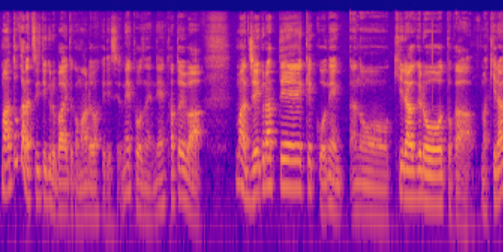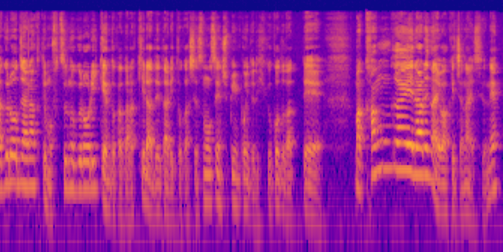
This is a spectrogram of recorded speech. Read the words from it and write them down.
まあ、後からついてくる場合とかもあるわけですよね、当然ね。例えば、まあ、J グラって結構ね、あの、キラグロとか、まあ、キラグロじゃなくても普通のグローリー券とかからキラ出たりとかして、その選手ピンポイントで引くことだって、まあ、考えられないわけじゃないですよね。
